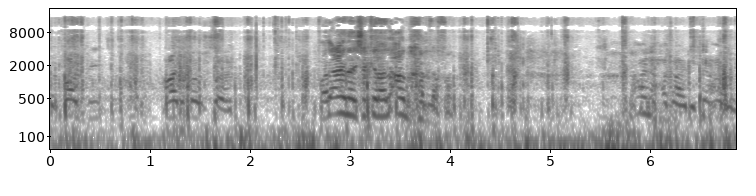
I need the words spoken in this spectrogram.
من قلبي هذا صعب فالآن شكلها الآن خلفت تعال يا حبايبي تعال.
